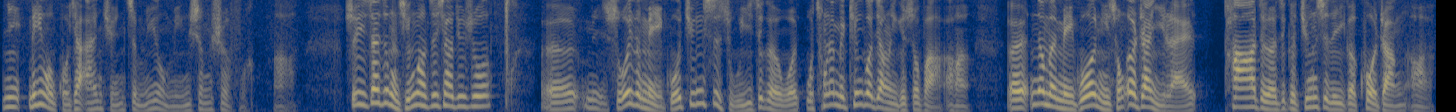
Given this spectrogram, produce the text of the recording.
你没有国家安全，怎么有民生社福啊？所以在这种情况之下，就是说，呃，所谓的美国军事主义，这个我我从来没听过这样一个说法啊。呃，那么美国，你从二战以来。他这个这个军事的一个扩张啊，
